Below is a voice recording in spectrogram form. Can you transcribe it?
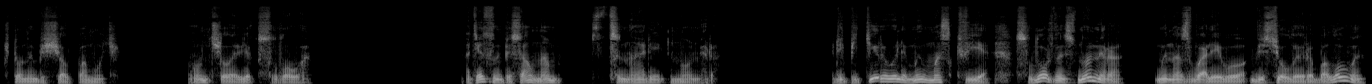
что он обещал помочь. Он человек слова. Отец написал нам сценарий номера. Репетировали мы в Москве. Сложность номера, мы назвали его «Веселые рыболовы»,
